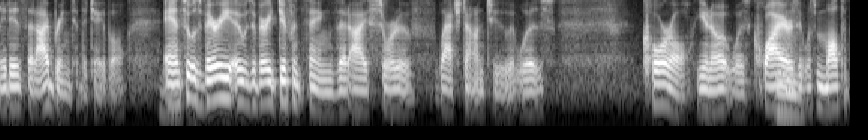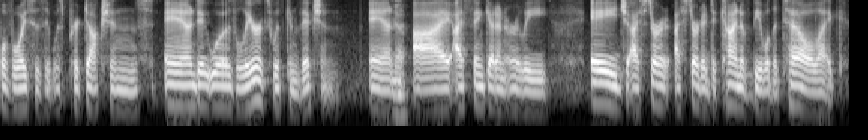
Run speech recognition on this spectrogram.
it is that I bring to the table. And so it was very it was a very different thing that I sort of latched on to. It was choral, you know, it was choirs, mm-hmm. it was multiple voices, it was productions, and it was lyrics with conviction. And Yeah. I I think at an early age I start I started to kind of be able to tell like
